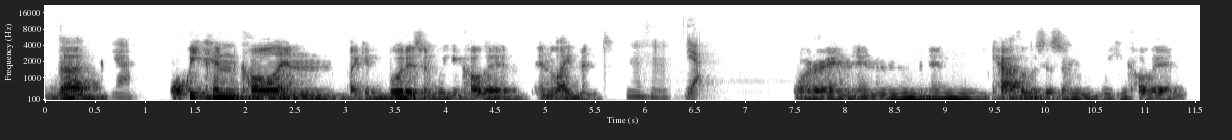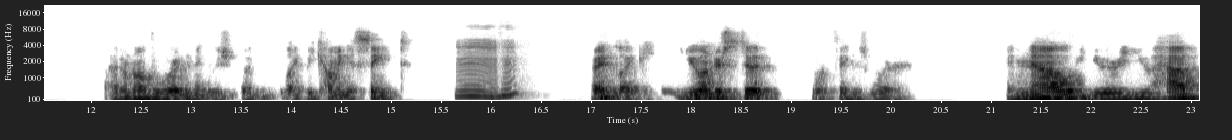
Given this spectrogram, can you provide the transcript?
That Yeah. what we can call in like in Buddhism, we can call it enlightenment, hmm Yeah. or in in in Catholicism, we can call it I don't know the word in English, but like becoming a saint, hmm right? Like you understood what things were, and now you're you have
